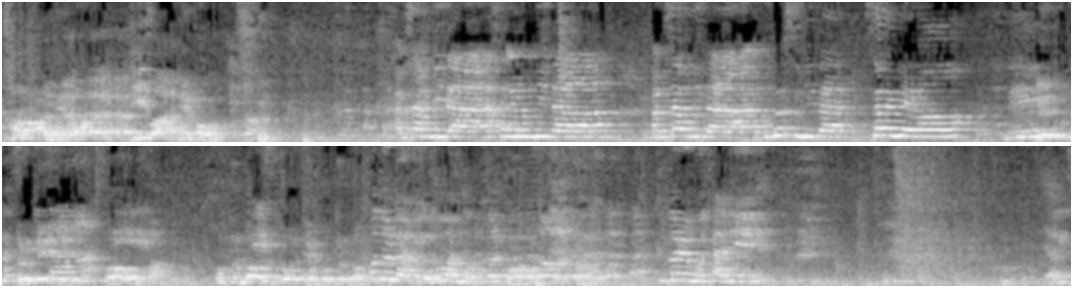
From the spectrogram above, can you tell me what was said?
사랑합니다. 이거. 계속. 감사합니다. 사랑합니다. 고맙습니다. 사랑해요. 이제, 고맙습니다. 어, 네. 막, 호들갑을 떨어져, 호들갑. 호들갑이 오도방정을 떨고 그거를 못하니 여기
